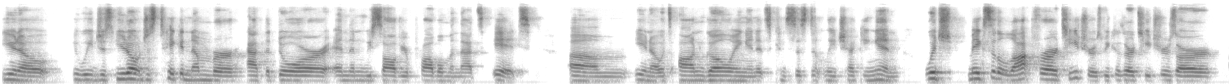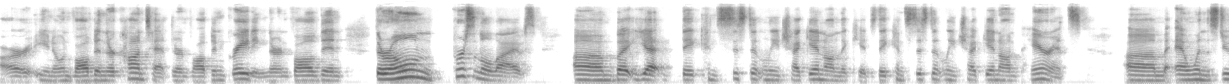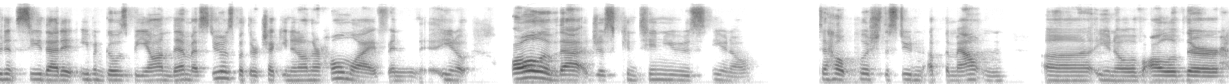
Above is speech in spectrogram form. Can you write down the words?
you know we just you don't just take a number at the door and then we solve your problem and that's it um, you know, it's ongoing and it's consistently checking in. which makes it a lot for our teachers because our teachers are are you know involved in their content they're involved in grading they're involved in their own personal lives um, but yet they consistently check in on the kids they consistently check in on parents um, and when the students see that it even goes beyond them as students but they're checking in on their home life and you know all of that just continues you know to help push the student up the mountain uh, you know of all of their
